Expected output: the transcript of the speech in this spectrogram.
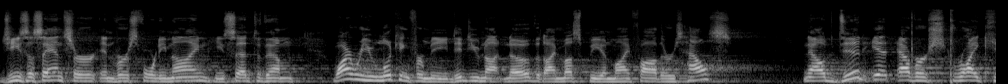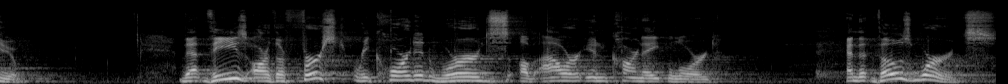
Jesus' answer in verse 49, he said to them, Why were you looking for me? Did you not know that I must be in my Father's house? Now, did it ever strike you that these are the first recorded words of our incarnate Lord? And that those words,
